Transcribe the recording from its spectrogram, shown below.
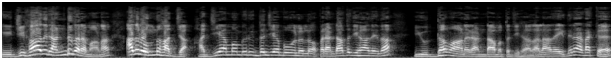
ഈ ജിഹാദ് രണ്ട് തരമാണ്. അതിലൊന്ന് ഹജ്ജ. ഹജ്ജ് ചെയ്യാൻ ഒരു യുദ്ധം ചെയ്യാൻ പോകുമല്ലോ അപ്പൊ രണ്ടാമത്തെ ജിഹാദ് ഏതാ? യുദ്ധമാണ് രണ്ടാമത്തെ ജിഹാദ്. അല്ലാതെ ഇതിനടക്ക്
